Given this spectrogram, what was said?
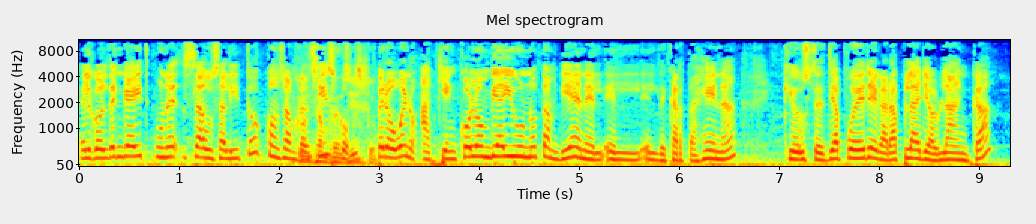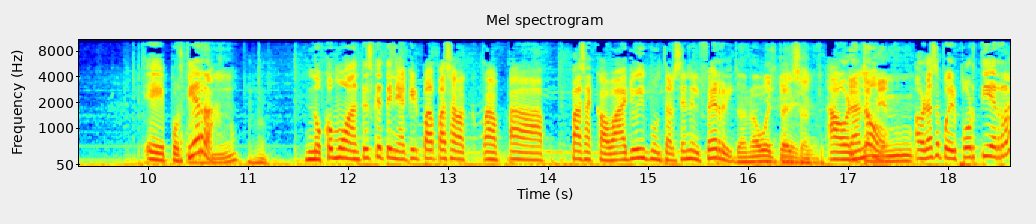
el Golden Gate une Sausalito con San Con San Francisco. Pero bueno, aquí en Colombia hay uno también, el, el, el de Cartagena, que usted ya puede llegar a Playa Blanca eh, por tierra. No como antes que tenía que ir para pasa, pa- a Pasacaballo y montarse en el ferry. Da una vuelta ahí. Ahora Y no, también- ahora se puede ir por tierra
